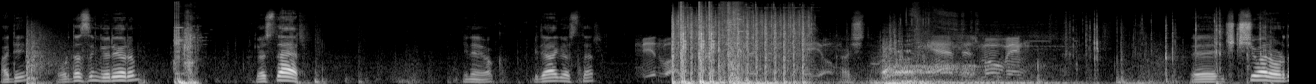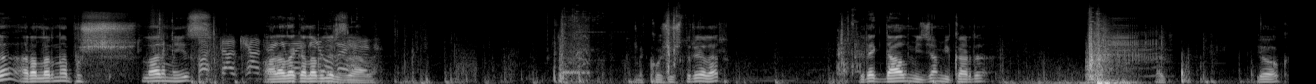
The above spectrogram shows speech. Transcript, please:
Hadi. Oradasın görüyorum. Göster. Yine yok. Bir daha göster. Kaçtı. Ee, iki kişi var orada. Aralarına pushlar mıyız? Arada kalabiliriz abi. Bak Koşuşturuyorlar. Direkt dağılmayacağım yukarıda. Bak. Yok.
